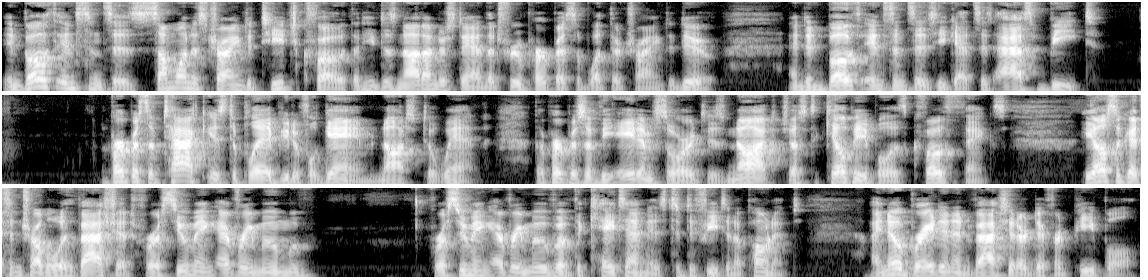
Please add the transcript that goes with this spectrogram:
In both instances, someone is trying to teach Kvothe, and he does not understand the true purpose of what they're trying to do. And in both instances, he gets his ass beat. The purpose of Tak is to play a beautiful game, not to win. The purpose of the Adem swords is not just to kill people, as Kvothe thinks. He also gets in trouble with Vashet for assuming every move for assuming every move of the Ketan is to defeat an opponent. I know Bredon and Vashet are different people,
